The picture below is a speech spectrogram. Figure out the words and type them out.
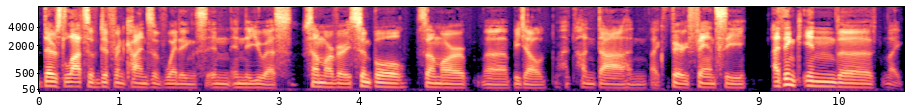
there's lots of different kinds of weddings in in the U.S. Some are very simple, some are 呃、uh, 比较很大，很 like very fancy. I think in the like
